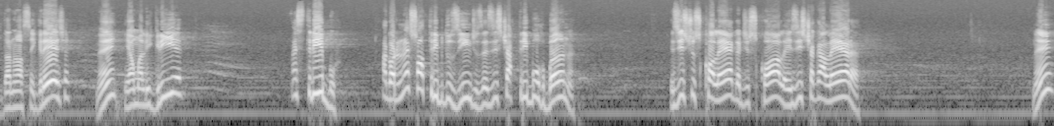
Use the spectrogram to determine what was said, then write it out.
da nossa igreja, né? E é uma alegria. Mas tribo, Agora, não é só a tribo dos índios, existe a tribo urbana. Existe os colegas de escola, existe a galera. Né?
